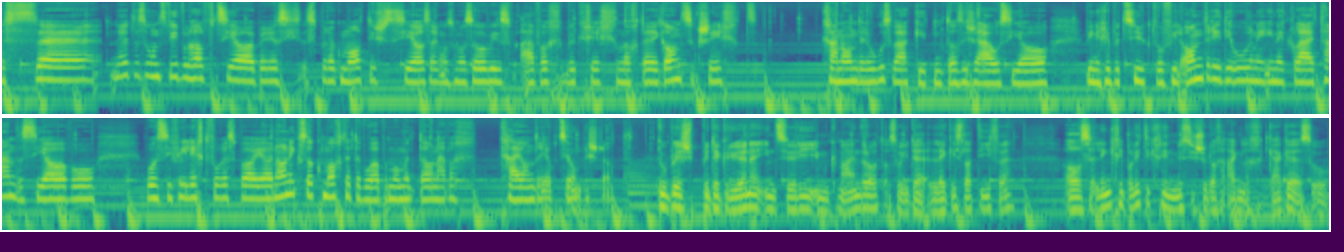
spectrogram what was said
Es, äh, nicht ein unzweifelhaftes Ja, aber ein, ein pragmatisches Ja, sagen wir es mal so, weil es einfach wirklich nach der ganzen Geschichte keinen anderen Ausweg gibt. Und das ist auch ein Ja, bin ich überzeugt, wo viele andere in die Urne hineingelegt haben. Das Ja, wo, wo sie vielleicht vor ein paar Jahren noch nicht so gemacht hätten, wo aber momentan einfach keine andere Option besteht. Du bist bei den Grünen in Zürich im Gemeinderat, also in der Legislative. Als linke Politikerin müsstest du doch eigentlich gegen so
